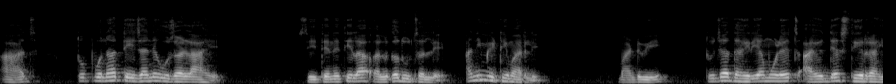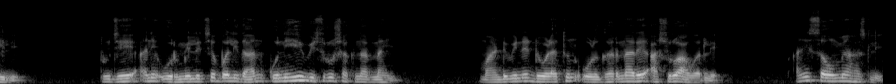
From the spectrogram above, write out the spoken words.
आज तो पुन्हा तेजाने उजळला आहे. सीतेने तिला अलगद उचलले आणि मिठी मारली. मांडवी तुझ्या धैर्यामुळेच अयोध्या स्थिर राहिली. तुझे आणि उर्मिलेचे बलिदान कुणीही विसरू शकणार नाही. मांडवीने डोळ्यातून ओळघरणारे अश्रू आवरले आणि सौम्य हसली.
